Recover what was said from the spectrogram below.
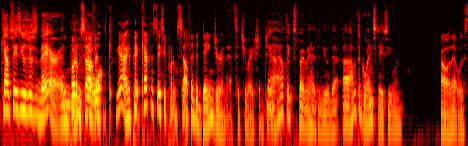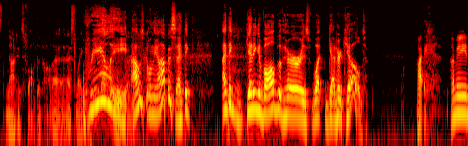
Captain Stacy was just there and He put just himself in. Yeah, he Captain Stacy put himself into danger in that situation too. yeah, I don't think Spider-Man had to do with that. Uh, how about the Gwen Stacy one? Oh, that was not his fault at all. Uh, That's like Really? I was going the opposite. I think I think getting involved with her is what got her killed. I. I mean,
